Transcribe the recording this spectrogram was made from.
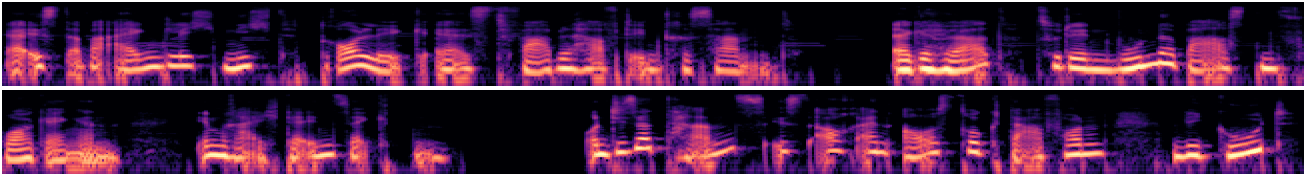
Er ist aber eigentlich nicht drollig, er ist fabelhaft interessant. Er gehört zu den wunderbarsten Vorgängen im Reich der Insekten. Und dieser Tanz ist auch ein Ausdruck davon, wie gut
